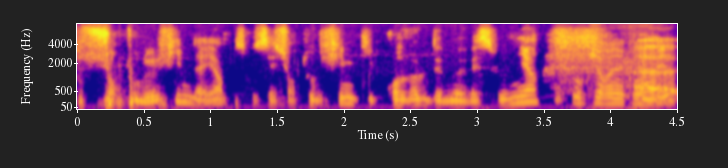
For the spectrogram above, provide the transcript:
surtout le film d'ailleurs, parce que c'est surtout le film qui provoque de mauvais souvenirs. Ou qui rien compris. Euh,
